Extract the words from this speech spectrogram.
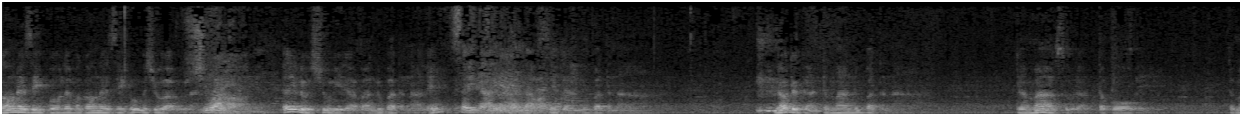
ကောင်းတဲ့စိတ်ပေါ်လဲမကောင်းတဲ့စိတ်ကိုမရှိရဘူးလားရှုရမှာဗျာအဲ့ဒီလိုရှုနေတာဗာနုပဒနာလေစိတ်ဓာတ်ရတာပါစိတ်တ ानु ပဒနာနောက်တစ်ခါဓမ္မ ानु ပဒနာ ဓမ္မဆိုတာသဘောပဲဓမ္မ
